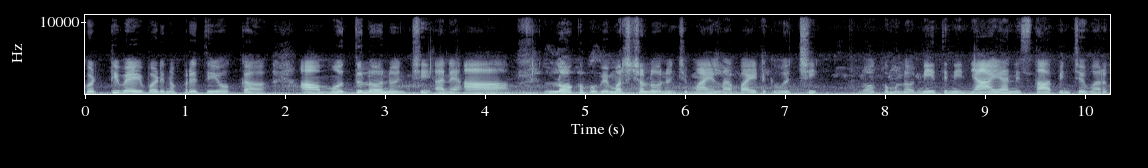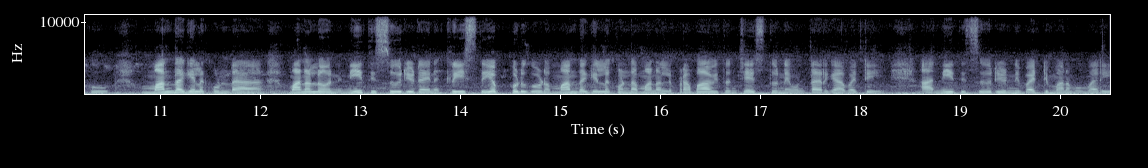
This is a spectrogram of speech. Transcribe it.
కొట్టివేయబడిన ప్రతి ఒక్క ఆ మొద్దులో నుంచి అనే ఆ లోకపు విమర్శలో నుంచి మహిళ బయటకు వచ్చి లోకములో నీతిని న్యాయాన్ని స్థాపించే వరకు మందగిలకుండా మనలోని నీతి సూర్యుడైన క్రీస్తు ఎప్పుడు కూడా మందగిల్లకుండా మనల్ని ప్రభావితం చేస్తూనే ఉంటారు కాబట్టి ఆ నీతి సూర్యుడిని బట్టి మనము మరి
